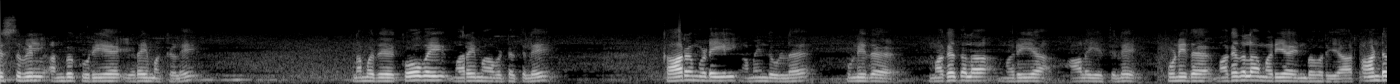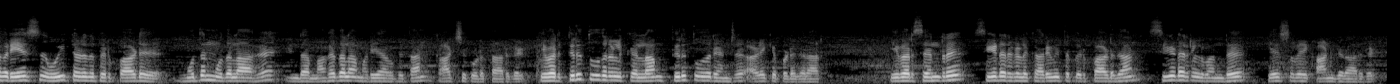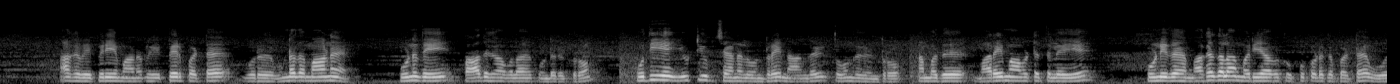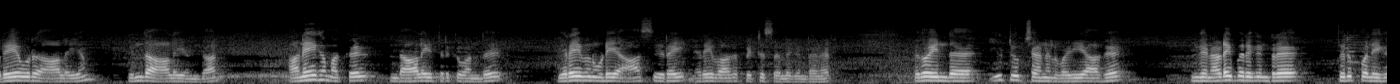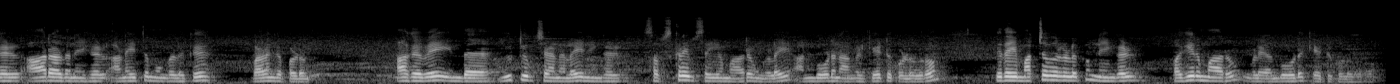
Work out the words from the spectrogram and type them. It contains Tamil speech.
கிறிஸ்துவில் அன்புக்குரிய இறை மக்களே நமது கோவை மறை மாவட்டத்திலே காரமடையில் அமைந்துள்ள புனித மகதலா மரியா ஆலயத்திலே புனித மகதலா மரியா என்பவர் யார்? ஆண்டவர் இயேசு உயிர்த்தெழுந்த பிற்பாடு முதன் முதலாக இந்த மகதலா மரியாவுக்கு தான் காட்சி கொடுத்தார்கள். இவர் திருத்தூதர்களுக்கெல்லாம் திருத்தூதர் என்று அழைக்கப்படுகிறார். இவர் சென்று சீடர்களுக்கு அறிவித்த பிற்பாடுதான் சீடர்கள் வந்து இயேசுவை காண்கிறார்கள். ஆகவே பிரியமானவர்கள் இப்பேற்பட்ட ஒரு உன்னதமான புனிதையை பாதுகாவலாக கொண்டிருக்கிறோம். புதிய யூடியூப் சேனல் ஒன்றை நாங்கள் துவங்குகின்றோம். நமது மறை மாவட்டத்திலேயே புனித மகதலா மரியாவுக்கு ஒப்புக் கொடுக்கப்பட்ட ஒரே ஒரு ஆலயம் இந்த ஆலயம்தான். அநேக மக்கள் இந்த ஆலயத்திற்கு வந்து இறைவனுடைய ஆசிரை நிறைவாக பெற்று செல்லுகின்றனர். ஏதோ இந்த யூடியூப் சேனல் வழியாக இங்கு நடைபெறுகின்ற திருப்பலிகள் ஆராதனைகள் அனைத்தும் உங்களுக்கு வழங்கப்படும். ஆகவே இந்த யூடியூப் சேனலை நீங்கள் சப்ஸ்கிரைப் செய்யுமாறு உங்களை அன்போடு நாங்கள் கேட்டுக்கொள்கிறோம். இதை மற்றவர்களுக்கும் நீங்கள் பகிருமாறும் உங்களை அன்போடு கேட்டுக்கொள்கிறோம்.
